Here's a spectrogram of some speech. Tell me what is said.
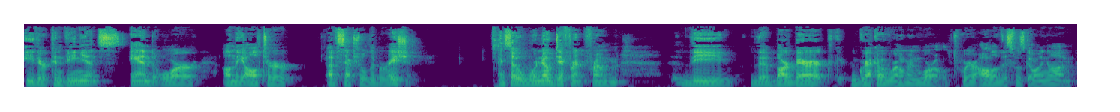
either convenience and or on the altar of sexual liberation. And so we're no different from the the barbaric Greco-Roman world where all of this was going on.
